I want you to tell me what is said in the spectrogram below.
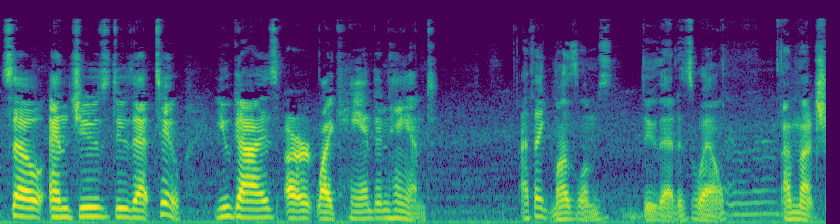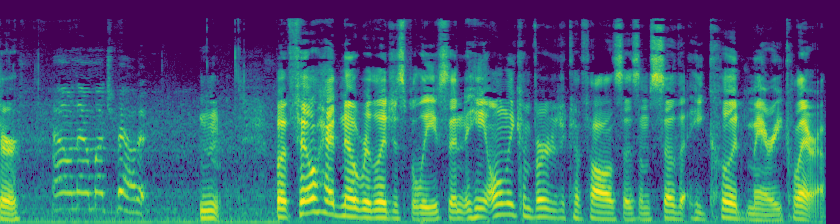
So, and Jews do that too. You guys are like hand in hand. I think Muslims do that as well. I'm not sure. I don't know much about it. Mm. But Phil had no religious beliefs, and he only converted to Catholicism so that he could marry Clara.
